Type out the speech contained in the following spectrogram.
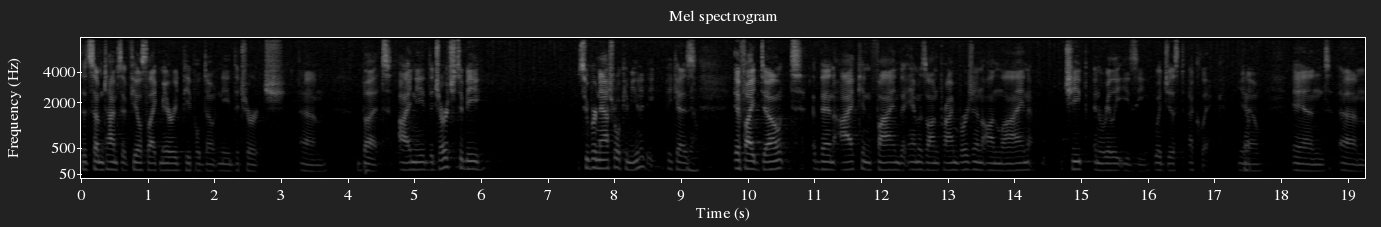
that sometimes it feels like married people don't need the church. Um, but I need the church to be supernatural community because if I don't, then I can find the Amazon Prime version online cheap and really easy with just a click, you Yep. know, and um,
